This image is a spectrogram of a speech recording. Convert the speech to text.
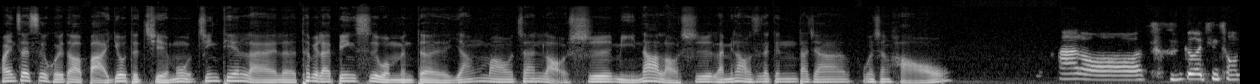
欢迎再次回到把右的节目。今天来了特别来宾是我们的羊毛毡老师米娜老师，来，米娜老师再跟大家问声好。Hello，各位听众。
